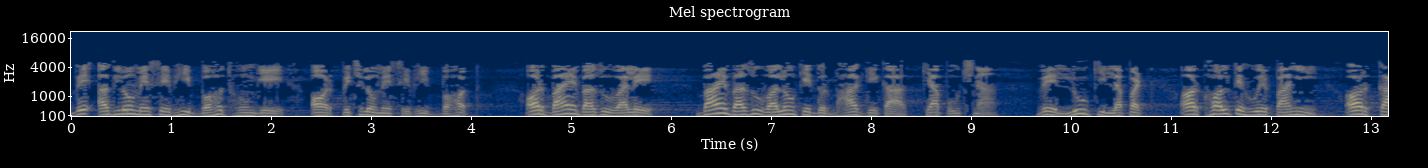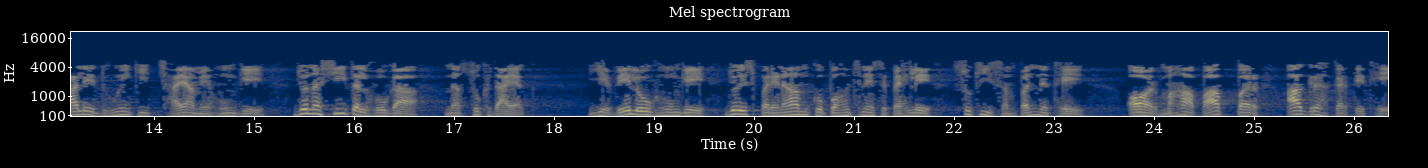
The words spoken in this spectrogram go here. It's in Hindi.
वे अगलों में से भी बहुत होंगे और पिछलों में से भी बहुत और बाएं बाजू वाले बाएं बाजू वालों के दुर्भाग्य का क्या पूछना वे लू की लपट और खोलते हुए पानी और काले धुएं की छाया में होंगे जो न शीतल होगा न सुखदायक ये वे लोग होंगे जो इस परिणाम को पहुंचने से पहले सुखी संपन्न थे और महापाप पर आग्रह करते थे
